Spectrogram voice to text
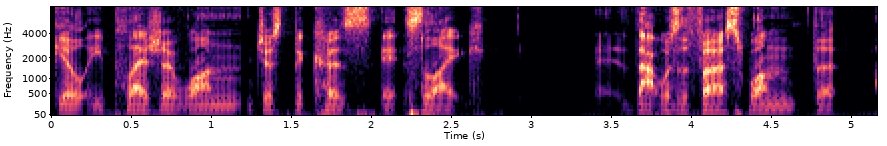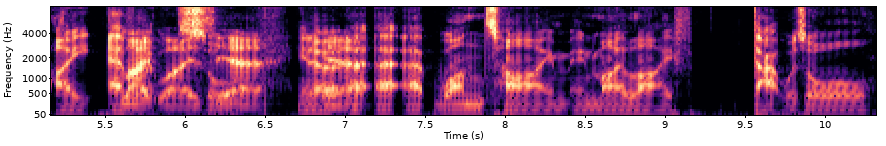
guilty pleasure one, just because it's like that was the first one that I ever Likewise, saw. yeah. You know, yeah. At, at one time in my life, that was all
